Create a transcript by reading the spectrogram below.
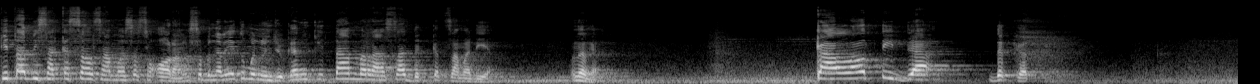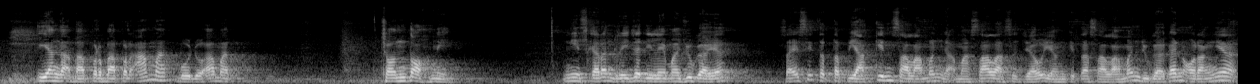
Kita bisa kesel sama seseorang, sebenarnya itu menunjukkan kita merasa dekat sama dia. Benar nggak? Kalau tidak dekat, ya nggak baper-baper amat, bodoh amat. Contoh nih, ini sekarang gereja dilema juga ya. Saya sih tetap yakin salaman nggak masalah sejauh yang kita salaman juga kan orangnya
